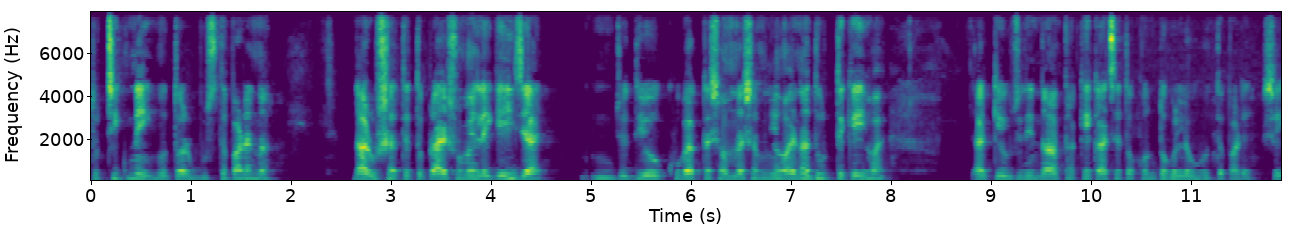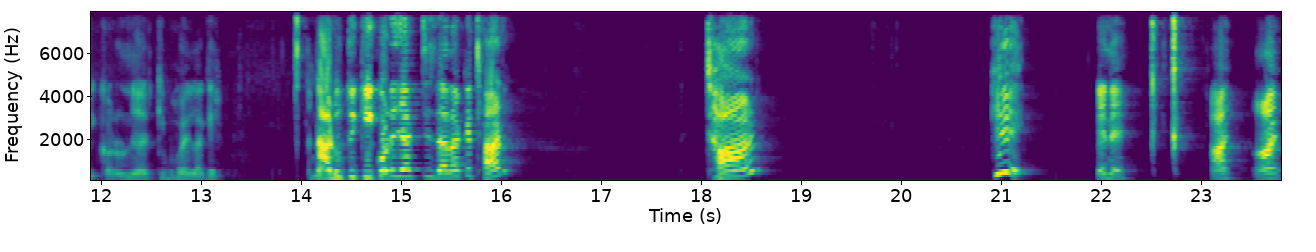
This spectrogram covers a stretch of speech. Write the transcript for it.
তো ঠিক নেই, ও তো আর বুঝতে পারে না। নাড়ুর সাথে তো প্রায় সময় লেগেই যায়। যদিও খুব একটা সামনাসামনি হয় না, দূর থেকেই হয়। আর কেউ যদি না থাকে কাছে, তখন তো হলেও হতে পারে। সেই কারণে আর কি ভয় লাগে। নাড়ু তুই কি করে যাচ্ছিস দাদাকে? ছাড়। ছাড়। কি? এনে আয় আয়।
